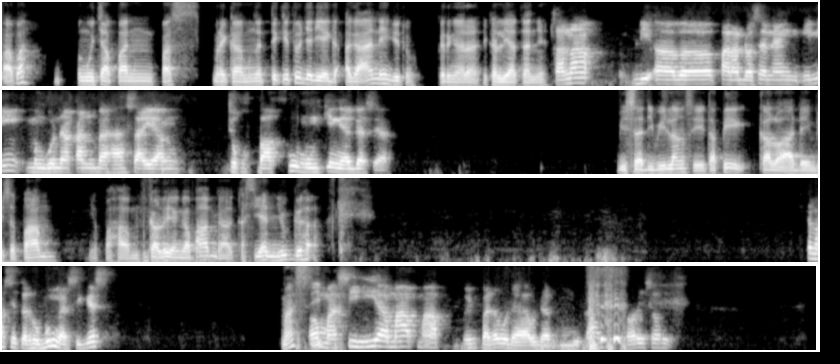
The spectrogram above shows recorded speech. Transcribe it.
apa? Pengucapan pas mereka mengetik itu jadi agak, agak aneh gitu kedengaran kelihatannya. karena di eh, para dosen yang ini menggunakan bahasa yang cukup baku mungkin ya guys ya. Bisa dibilang sih, tapi kalau ada yang bisa paham, ya paham. Kalau yang nggak paham ya kasihan juga. Kita masih terhubung nggak sih guys? Masih. Oh masih iya maaf maaf. Padahal udah udah pembukaan. Sorry sorry.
